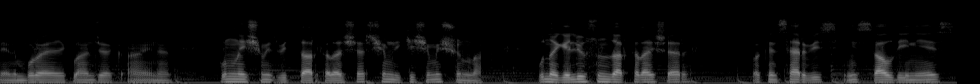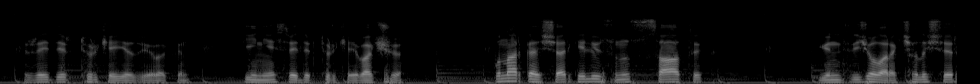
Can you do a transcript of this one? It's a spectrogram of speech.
Benim buraya ayıklanacak. Aynen. Bununla işimiz bitti arkadaşlar. Şimdiki işimiz şunla. Buna geliyorsunuz arkadaşlar. Bakın servis install DNS Redir Türkiye yazıyor bakın. DNS Redir Türkiye bak şu. Bunu arkadaşlar geliyorsunuz sağ tık yönetici olarak çalıştır.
